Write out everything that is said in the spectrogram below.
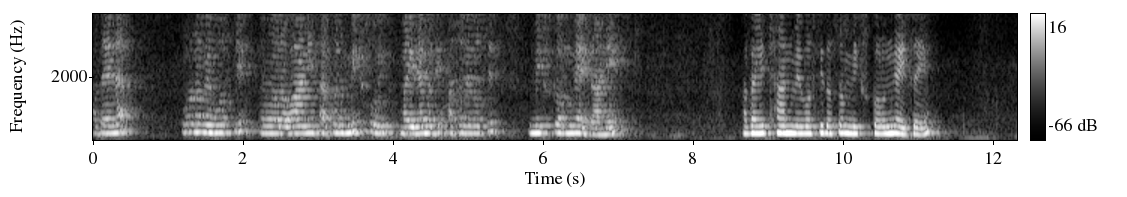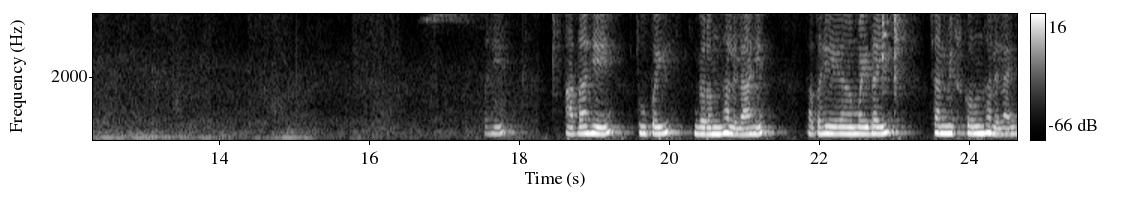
आता याला पूर्ण व्यवस्थित रवा आणि साखर मिक्स होईल मैद्यामध्ये. असं व्यवस्थित मिक्स करून घ्यायचं आहे. आता हे छान व्यवस्थित असं मिक्स करून घ्यायचं आहे. हे. आता हे तूपही गरम झालेलं आहे. आता हे मैदाही छान मिक्स करून झालेलं आहे.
